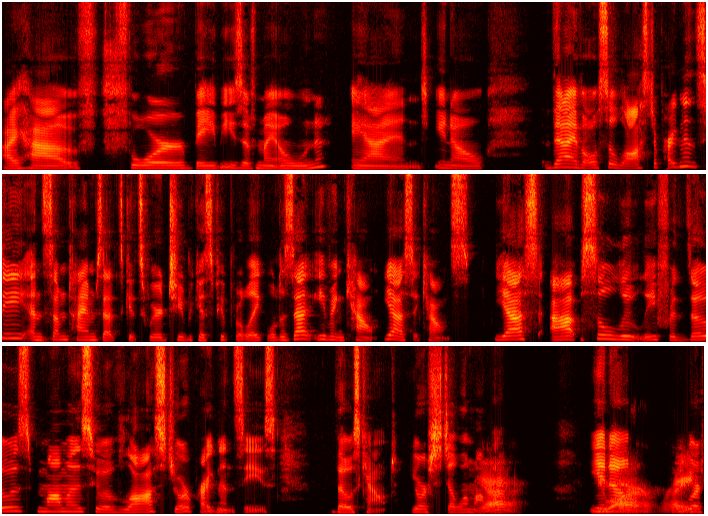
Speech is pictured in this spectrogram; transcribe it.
i have four babies of my own and you know then I've also lost a pregnancy. And sometimes that gets weird too because people are like, well, does that even count? Yes, it counts. Yes, absolutely. For those mamas who have lost your pregnancies, those count. You're still a mama. yeah, You you know, are, right?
